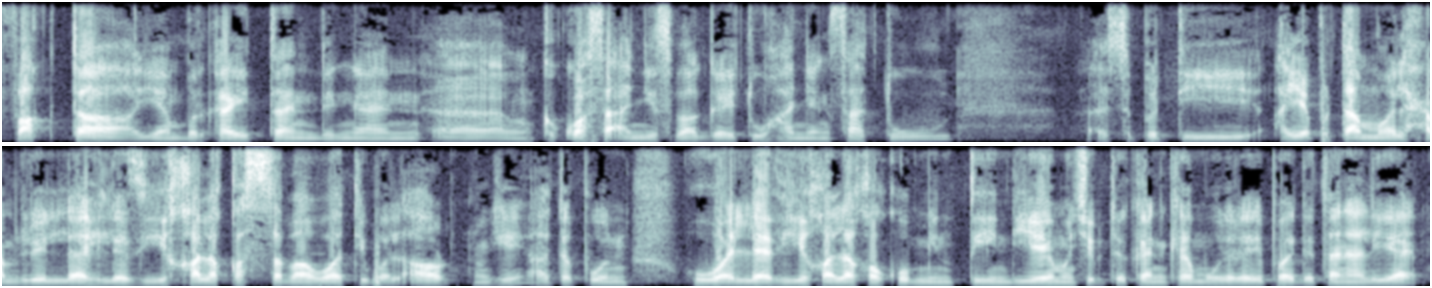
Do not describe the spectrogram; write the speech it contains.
fakta yang berkaitan dengan uh, kekuasaannya sebagai Tuhan yang satu seperti ayat pertama alhamdulillahillazi khalaqas samawati wal ard. Okey ataupun huwallazi khalaqakum min tin. Dia menciptakan kamu daripada tanah liat.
